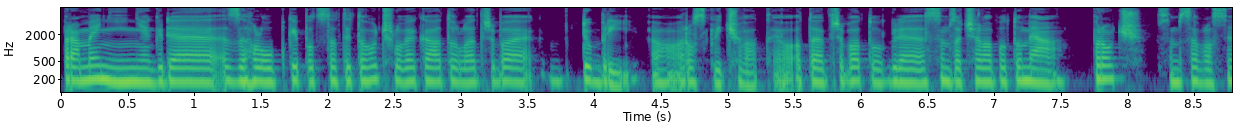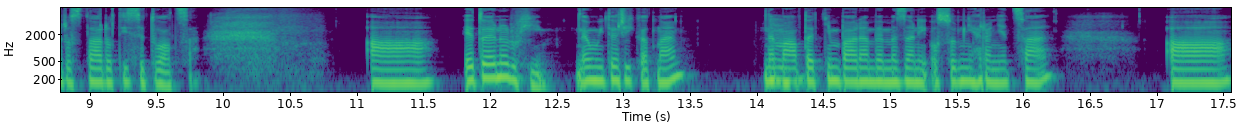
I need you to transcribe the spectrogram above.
pramení někde z hloubky podstaty toho člověka a tohle je třeba dobrý uh, rozklíčovat. Jo? A to je třeba to, kde jsem začala potom já. Proč jsem se vlastně dostala do té situace? A je to jednoduchý. Neumíte říkat ne, nemáte tím pádem vymezený osobní hranice a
